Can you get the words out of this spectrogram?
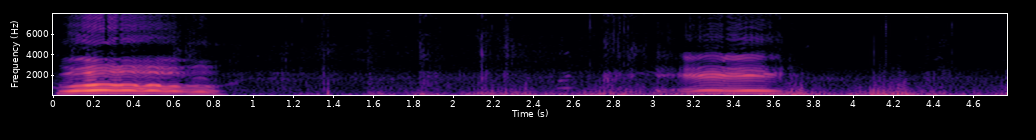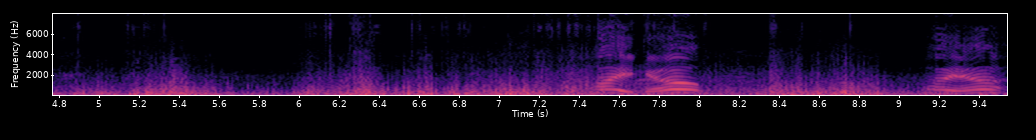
Whoa! Hey! Hi, girl. Oh yeah.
